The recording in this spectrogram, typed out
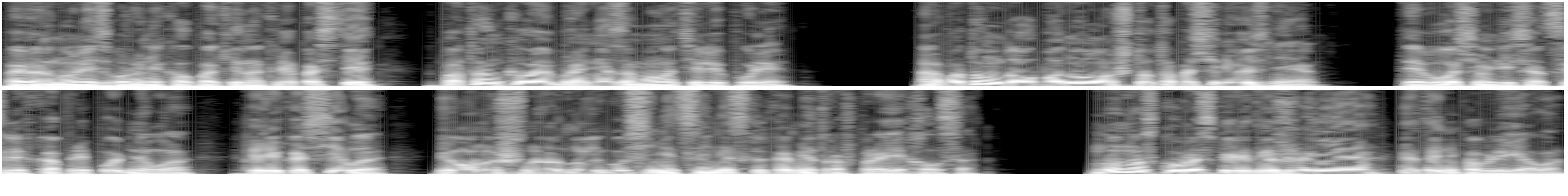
Повернулись бронеколпаки на крепости, по танковой броне замолотили пули. А потом долбануло что-то посерьезнее. Т-80 слегка приподняло, перекосило, и он аж на одной гусенице несколько метров проехался. Но на скорость передвижения это не повлияло.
